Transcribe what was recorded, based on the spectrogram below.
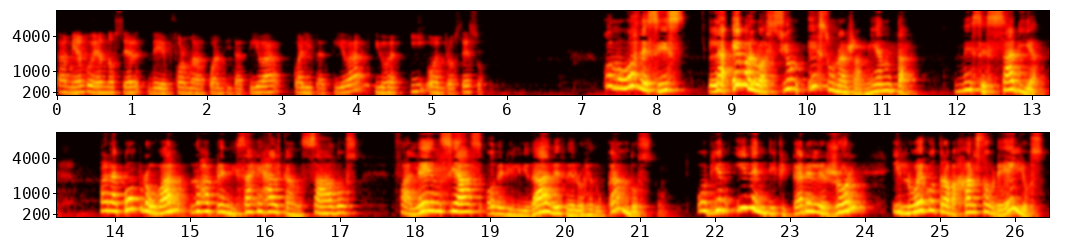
también pudiendo ser de forma cuantitativa, cualitativa y y, o en proceso. Como vos decís, la evaluación es una herramienta necesaria para comprobar los aprendizajes alcanzados falencias o debilidades de los educandos, o bien identificar el error y luego trabajar sobre ellos.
